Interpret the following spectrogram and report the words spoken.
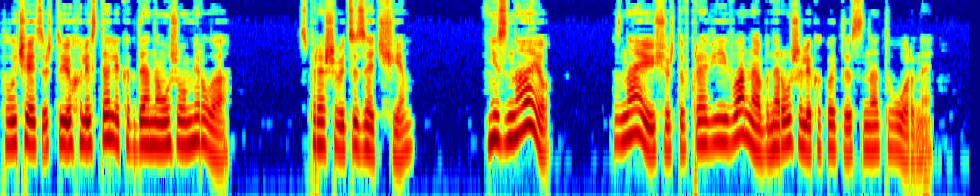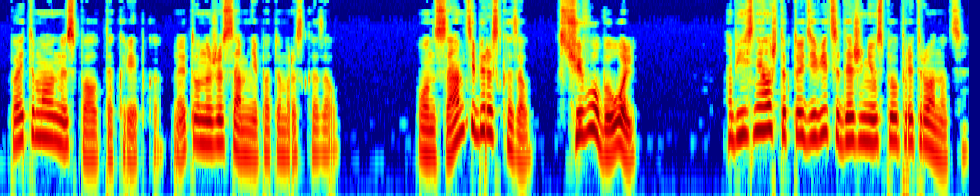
Получается, что ее хлестали, когда она уже умерла. Спрашивается, зачем? Не знаю. Знаю еще, что в крови Ивана обнаружили какое-то снотворное, поэтому он и спал так крепко, но это он уже сам мне потом рассказал. Он сам тебе рассказал? С чего бы, Оль? Объяснял, что к той девице даже не успел притронуться.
